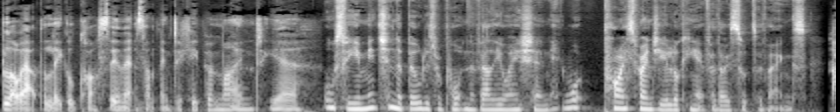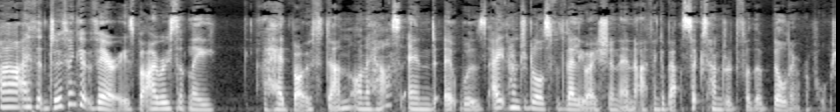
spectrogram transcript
blow out the legal costs, then that's something to keep in mind. Yeah. Also, you mentioned the builder's report and the valuation. What price range are you looking at for those sorts of things? Uh, I th- do think it varies, but I recently had both done on a house, and it was eight hundred dollars for the valuation, and I think about six hundred for the building report.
